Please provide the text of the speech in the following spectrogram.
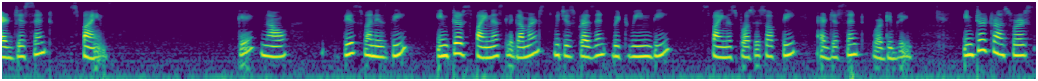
adjacent spines okay now this one is the interspinous ligaments which is present between the spinous process of the adjacent vertebrae. Intertransverse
